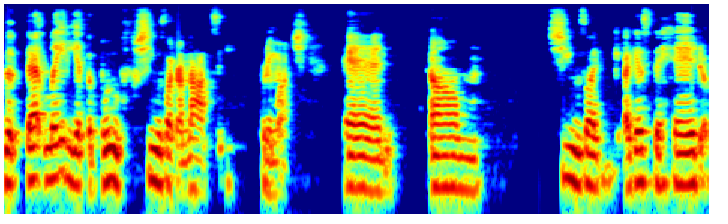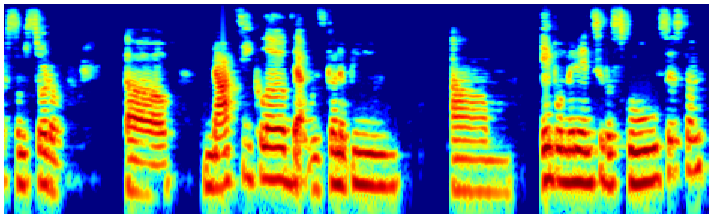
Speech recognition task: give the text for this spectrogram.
that that lady at the booth, she was like a Nazi, pretty much, and um, she was like, I guess the head of some sort of uh Nazi club that was going to be um implemented into the school system.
